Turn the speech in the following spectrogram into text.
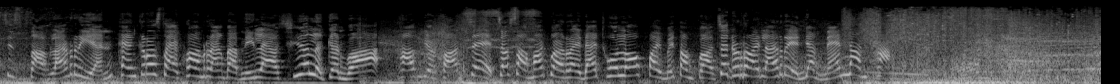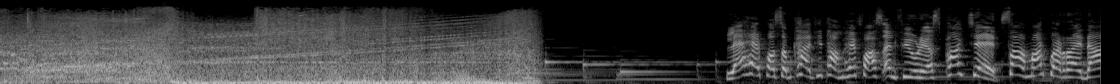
143 ล้านเหรียญ เห็นกระแสความแรงแบบนี้แล้วเชื่อเหลือเกินว่าภาพยนตร์ฟาสเจ็ดจะสามารถกว่ารายได้ทั่วโลกไปไม่ต่ำกว่า700ล้านเหรียญอย่างแน่นอนค่ะ ทำให้ Fast and Furious ภาค 7 สามารถกวาดรายได้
